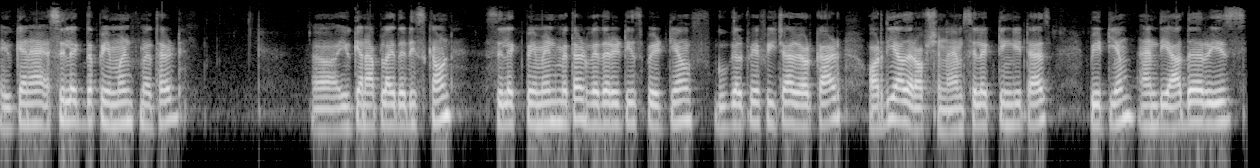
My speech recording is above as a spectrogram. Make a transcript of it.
you can select the payment method. Uh, you can apply the discount. Select payment method whether it is paytm google pay freecharge or card or the other option. I am selecting it as paytm and the other is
